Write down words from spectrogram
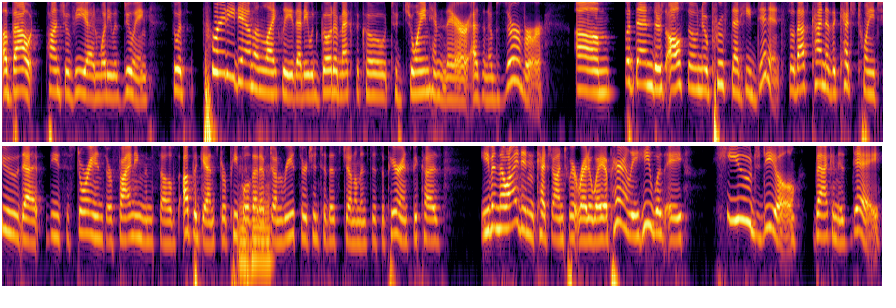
about pancho villa and what he was doing so it's pretty damn unlikely that he would go to mexico to join him there as an observer um, but then there's also no proof that he didn't. So that's kind of the catch 22 that these historians are finding themselves up against, or people that have done research into this gentleman's disappearance, because even though I didn't catch on to it right away, apparently he was a huge deal back in his day,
